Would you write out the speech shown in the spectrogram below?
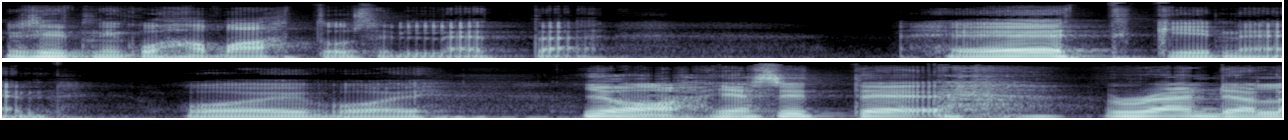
niin sitten niin havahtuu silleen, että hetkinen, voi voi. Joo, ja sitten Randall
